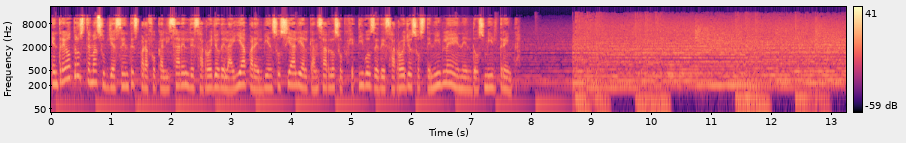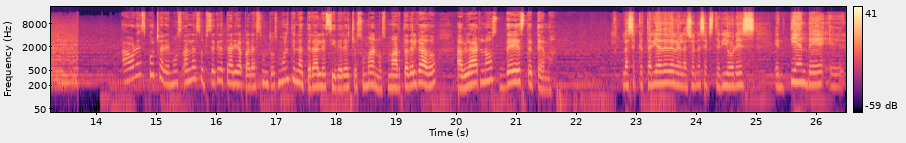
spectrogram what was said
entre otros temas subyacentes para focalizar el desarrollo de la IA para el bien social y alcanzar los objetivos de desarrollo sostenible en el 2030. Ahora escucharemos a la subsecretaria para Asuntos Multilaterales y Derechos Humanos, Marta Delgado, hablarnos de este tema. La Secretaría de Relaciones Exteriores entiende eh,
